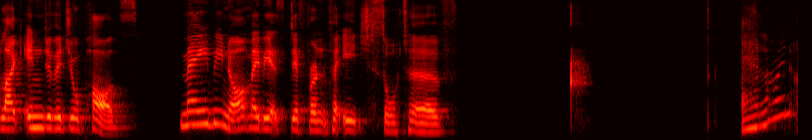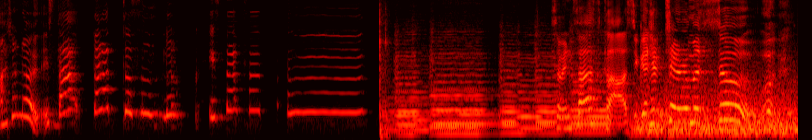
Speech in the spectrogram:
Had like individual pods. Maybe not. Maybe it's different for each sort of airline. I don't know. Is that that doesn't look? Is that? Mm. So in first class, you get a tiramisu.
